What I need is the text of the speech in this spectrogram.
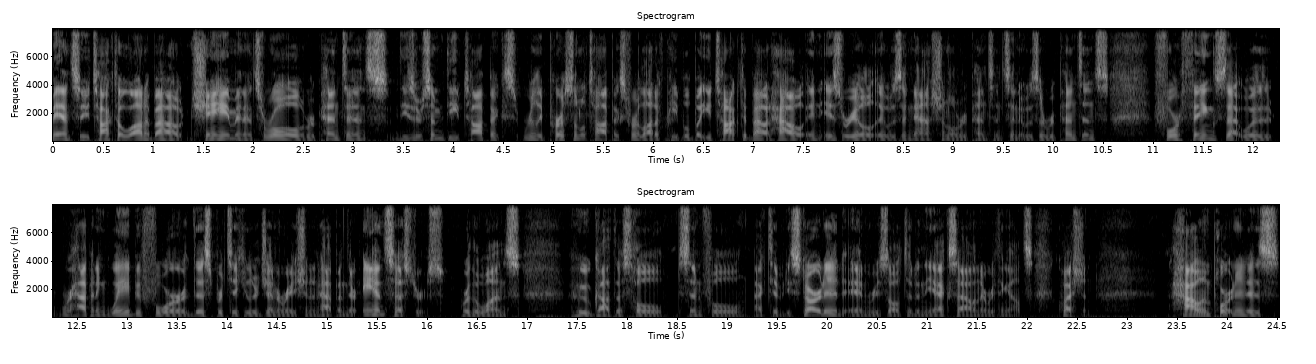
Man, so you talked a lot about shame and its role, repentance. These are some deep topics, really personal topics for a lot of people. But you talked about how in Israel it was a national repentance, and it was a repentance for things that was, were happening way before this particular generation had happened. Their ancestors were the ones who got this whole sinful activity started and resulted in the exile and everything else. Question how important is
